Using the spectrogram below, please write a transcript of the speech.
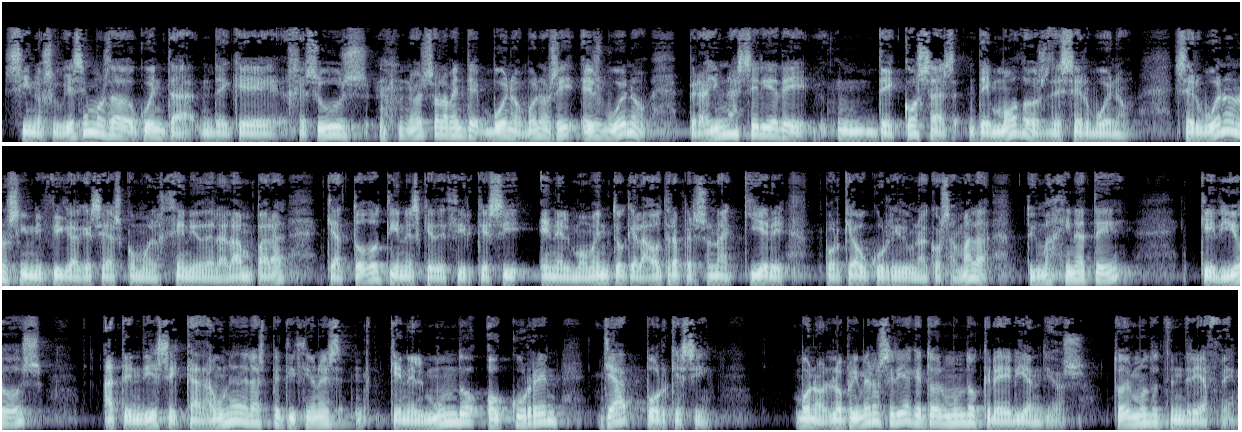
si nos hubiésemos dado cuenta de que Jesús no es solamente bueno, bueno, sí, es bueno, pero hay una serie de, de, cosas, de modos de ser bueno. Ser bueno no significa que seas como el genio de la lámpara, que a todo tienes que decir que sí en el momento que la otra persona quiere porque ha ocurrido una cosa mala. Tú imagínate que Dios atendiese cada una de las peticiones que en el mundo ocurren ya porque sí. Bueno, lo primero sería que todo el mundo creería en Dios, todo el mundo tendría fe.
